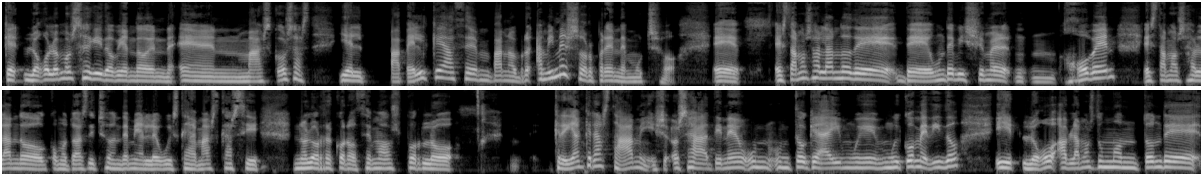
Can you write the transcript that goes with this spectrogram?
que luego lo hemos seguido viendo en, en más cosas. Y el papel que hacen Van a mí me sorprende mucho. Eh, estamos hablando de, un David Schimmer mm, mm, joven, estamos hablando, como tú has dicho, de un Demian Lewis, que además casi no lo reconocemos por lo creían que era hasta Amish, o sea, tiene un, toque ahí muy, muy comedido y luego hablamos de un montón de,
